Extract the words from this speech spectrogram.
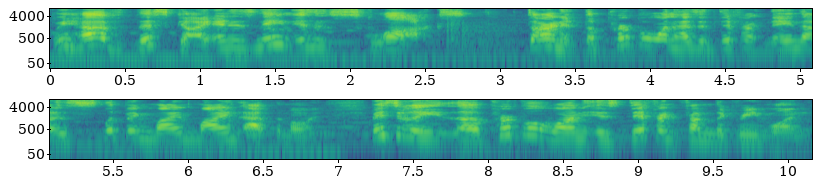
we have this guy, and his name isn't Squawks. Darn it, the purple one has a different name that is slipping my mind at the moment. Basically, the purple one is different from the green one,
